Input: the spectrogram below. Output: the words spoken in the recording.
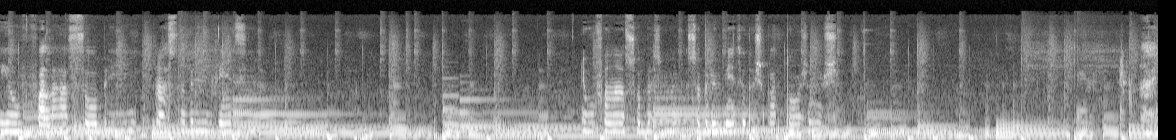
eu vou falar sobre a sobrevivência. Eu vou falar sobre a sobrevivência dos patógenos. Ai.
